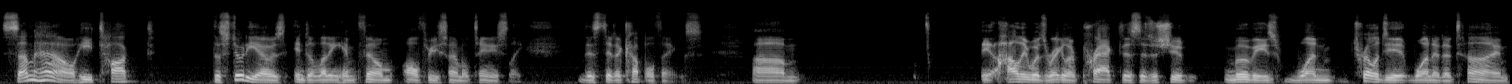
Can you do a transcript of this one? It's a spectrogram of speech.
somehow he talked the studios into letting him film all three simultaneously. This did a couple things. Um, you know, Hollywood's regular practice is to shoot movies one trilogy at one at a time,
